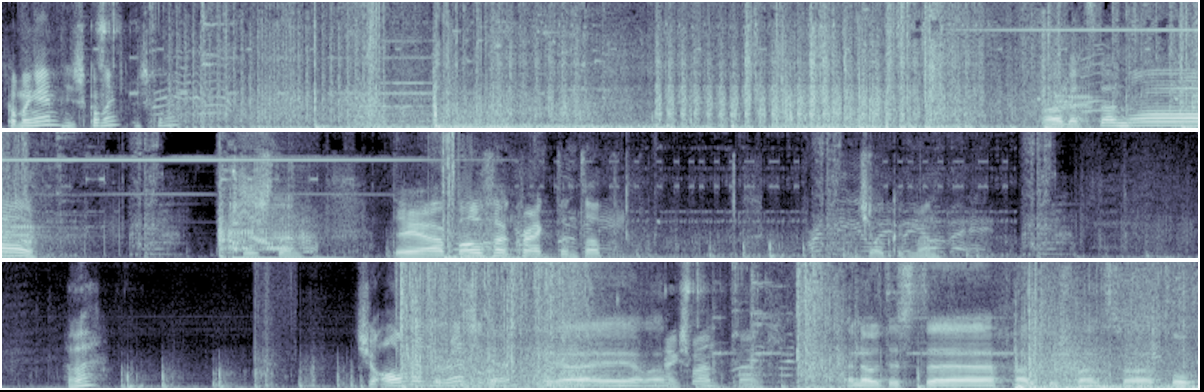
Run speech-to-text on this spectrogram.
He's coming in, he's coming, he's coming. Oh, got stunned. Oh! He's done. They are both are cracked on top. Joking, man. Huh? She already res again? Yeah, yeah, yeah, man. Thanks man, thanks. I noticed uh, how to push one, so I pulled.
